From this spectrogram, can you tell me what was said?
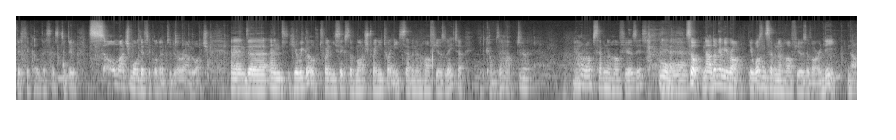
difficult this is to do? So much more difficult than to do a round watch. And uh, and here we go, 26th of March 2020, seven and a half years later, it comes out. You know how long seven and a half years is? Yeah, yeah. So now, don't get me wrong. It wasn't seven and a half years of R and D. No.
